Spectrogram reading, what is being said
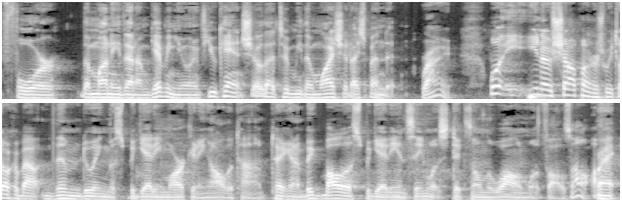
for the money that I'm giving you? And if you can't show that to me, then why should I spend it? Right. Well, you know, shop owners, we talk about them doing the spaghetti marketing all the time, taking a big ball of spaghetti and seeing what sticks on the wall and what falls off. Right.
